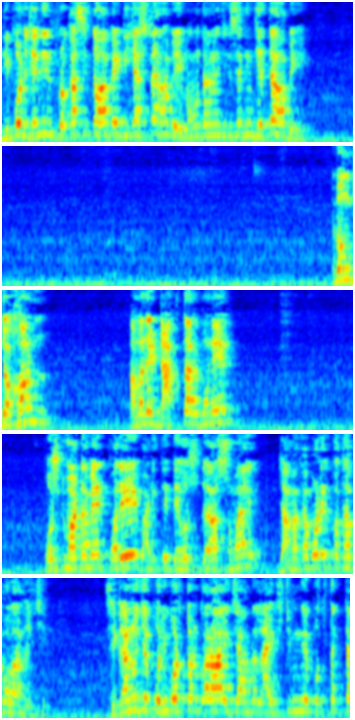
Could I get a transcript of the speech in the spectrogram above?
রিপোর্ট যেদিন প্রকাশিত হবে ডিজাস্টার হবে, মমতা ব্যানার্জিকে সেদিন যেতে হবে। এবং যখন আমাদের ডাক্তার বোনের পোস্টমর্টমের পরে বাড়িতে দেহ দেওয়ার সময় জামা কাপড়ের কথা বলা হয়েছে সেখানেও যে পরিবর্তন করা হয়েছে আমরা লাইভ স্ট্রিমিং এ প্রত্যেকটা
